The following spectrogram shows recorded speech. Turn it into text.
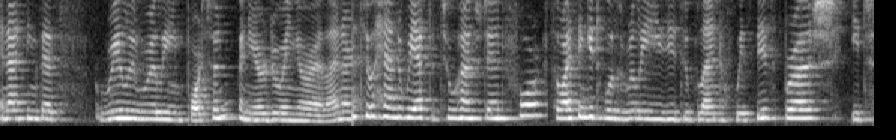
and I think that's really really important when you're doing your eyeliner. And to hand we have the 204 so I think it was really easy to blend with this brush it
